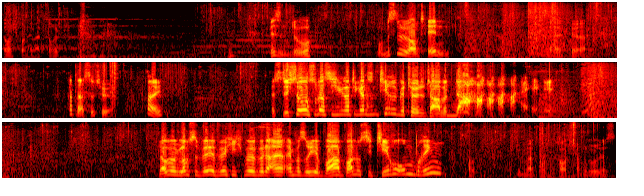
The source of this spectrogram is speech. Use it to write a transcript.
So, ich komme immer zurück. Bist denn du? Wo bist du überhaupt hin? Ja, Tür. Ach, da ist eine Tür. Hi. Ist nicht so, so dass ich gerade die ganzen Tiere getötet habe. Nein! Glaube, glaubst du, will- wirklich, ich würde ein- einfach so hier wahr, wahllos die Tiere umbringen? Gib mal drauf Couch, ich hab ein grünes.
